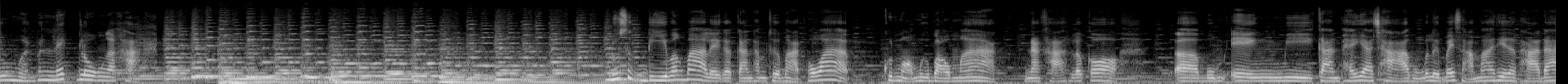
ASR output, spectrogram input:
ดูเหมือนมันเล็กลงอะค่ะรู้สึกดีมาก ๆ เลยกับการทำเทอร์มาดเพราะว่าคุณหมอมือเบามากนะคะ แล้วก็ บุ๋มเองมีการแพ้ยาชาผมก็เลยไม่สามารถที่จะทาได้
